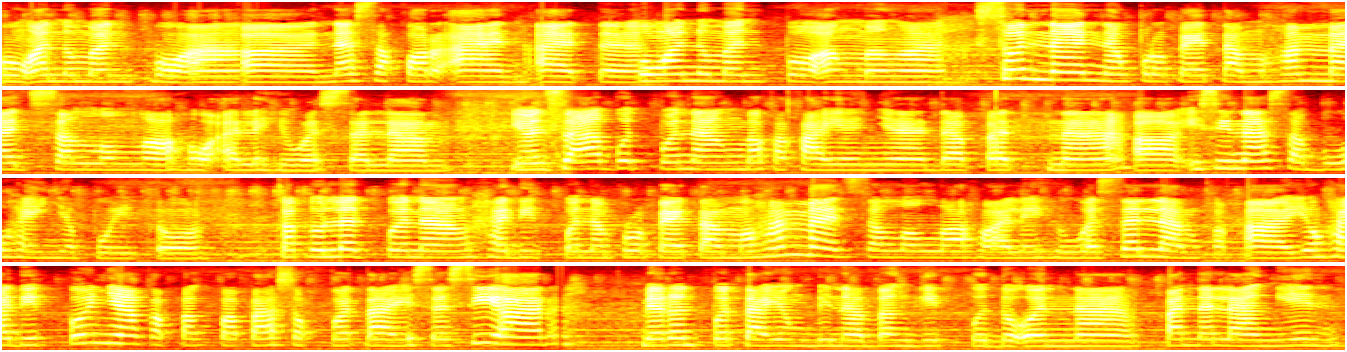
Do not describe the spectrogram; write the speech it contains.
kung ano man po ang ah, nasa Quran at ah, kung ano man po ang mga sunan ng propeta Muhammad sallallahu alaihi wasallam. Yun sa abot po ng makakaya niya dapat na ah, isinasabuhay niya po ito. Katulad po ng hadith po ng propeta Muhammad sallallahu alaihi wasallam. Ah, yung hadith po niya kapag papasok po tayo sa CR, meron po tayong binabanggit po doon na panalangin.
